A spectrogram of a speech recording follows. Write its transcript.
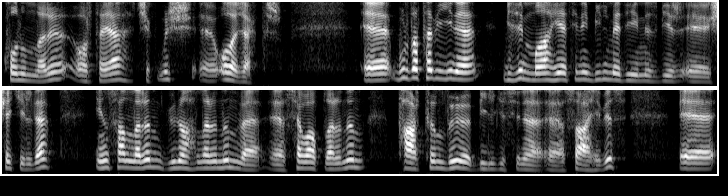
konumları ortaya çıkmış e, olacaktır. E, burada tabii yine bizim mahiyetini bilmediğimiz bir e, şekilde insanların günahlarının ve e, sevaplarının tartıldığı bilgisine e, sahibiz. E,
